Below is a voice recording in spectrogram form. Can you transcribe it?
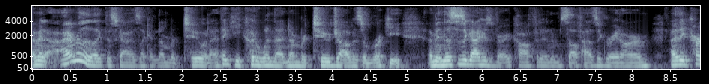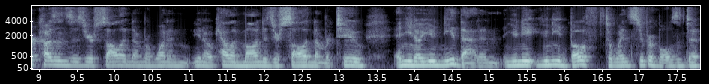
I mean, I really like this guy as like a number two, and I think he could win that number two job as a rookie. I mean, this is a guy who's very confident himself, has a great arm. I think Kirk Cousins is your solid number one, and you know, Kellen Mond is your solid number two, and you know, you need that, and you need you need both to win Super Bowls and to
